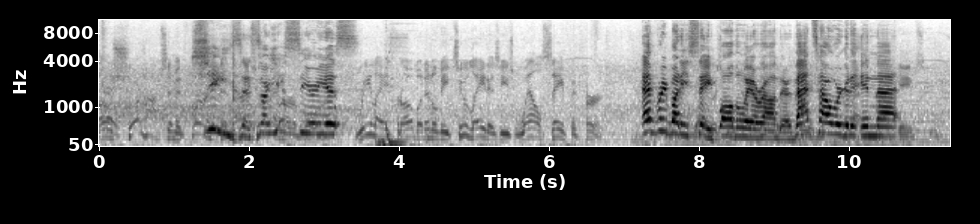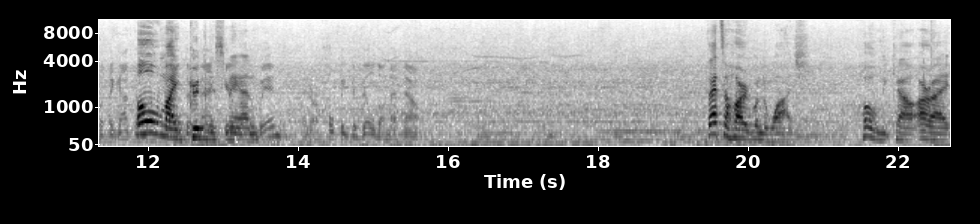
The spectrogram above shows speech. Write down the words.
Throw short hops him at first. Jesus, are you serious? Relay throw, but it'll be too late as he's well safe at first. Everybody's safe all the way around there. That's how we're gonna end that. Games, but they got the Oh my goodness, here the man. win and are hoping to build on that now. That's a hard one to watch. Holy cow. All right.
